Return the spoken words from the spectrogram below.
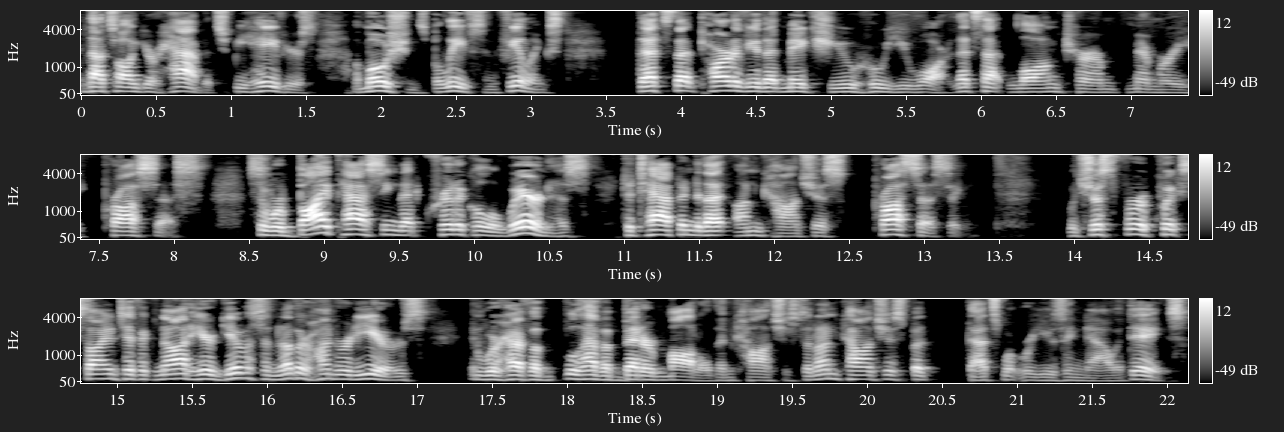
that's all your habits, behaviors, emotions, beliefs, and feelings. That's that part of you that makes you who you are. That's that long term memory process. So we're bypassing that critical awareness to tap into that unconscious processing. Which, just for a quick scientific nod here, give us another hundred years and we'll have, a, we'll have a better model than conscious and unconscious, but that's what we're using nowadays.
